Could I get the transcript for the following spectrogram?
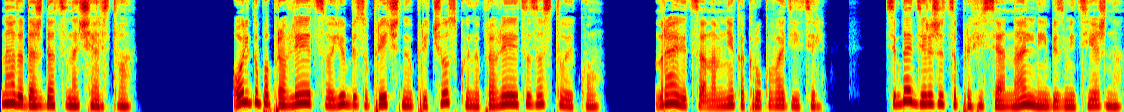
Надо дождаться начальства». Ольга поправляет свою безупречную прическу и направляется за стойку. Нравится она мне как руководитель. Всегда держится профессионально и безмятежно.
